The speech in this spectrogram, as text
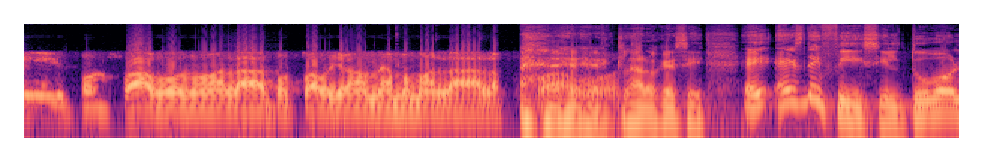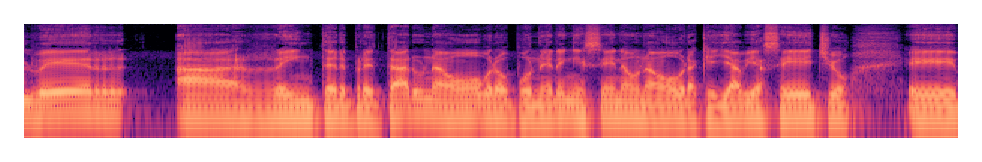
Ay, por favor, no, Lala, por favor, llévame a mamá Lala, por favor. claro que sí. Eh, Es difícil tú volver a reinterpretar una obra o poner en escena una obra que ya habías hecho. Eh,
